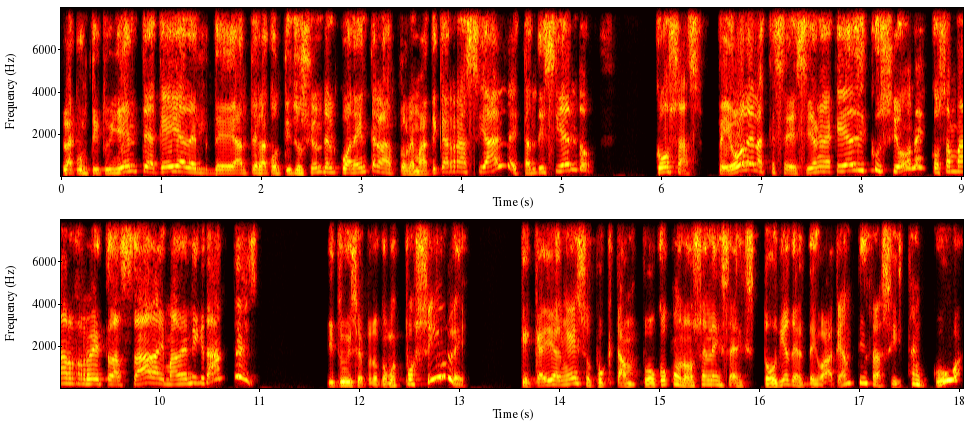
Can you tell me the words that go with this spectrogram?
la constituyente aquella de, de ante la constitución del 40, la problemática racial, están diciendo cosas peores de las que se decían en aquellas discusiones, cosas más retrasadas y más denigrantes. Y tú dices, pero ¿cómo es posible? que caigan eso, porque tampoco conocen esa historia del debate antirracista en Cuba.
